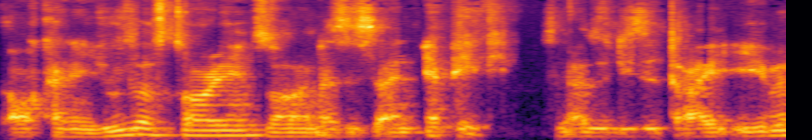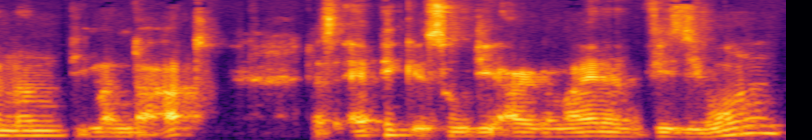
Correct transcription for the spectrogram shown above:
auch keine User Story, sondern das ist ein Epic. Das sind also diese drei Ebenen, die man da hat. Das Epic ist so die allgemeine Vision.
